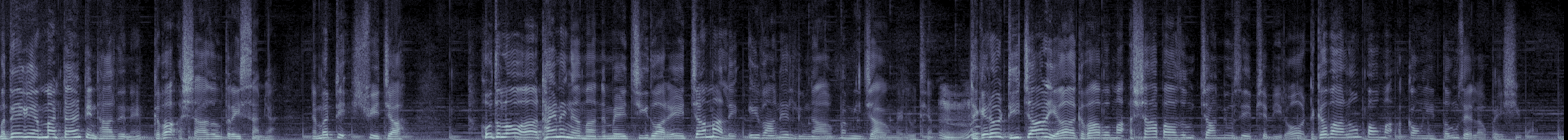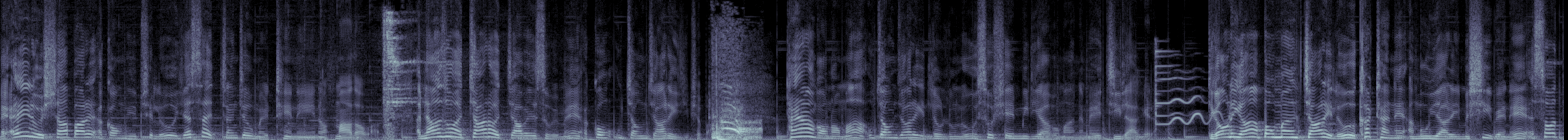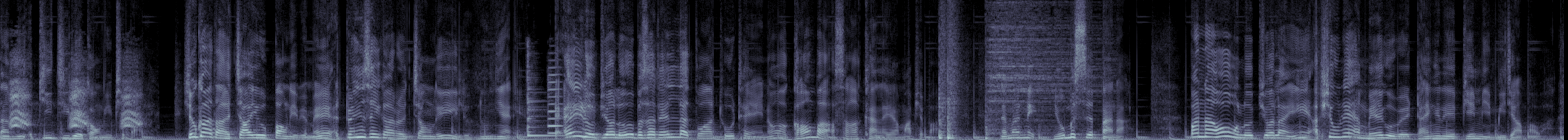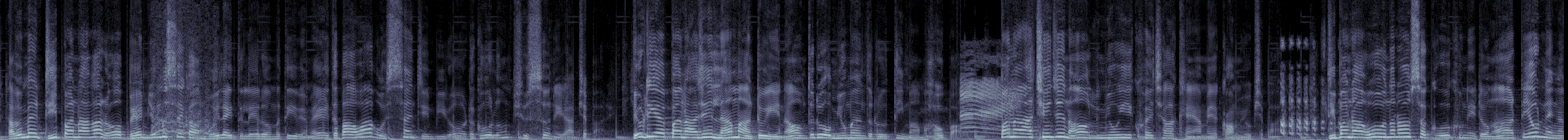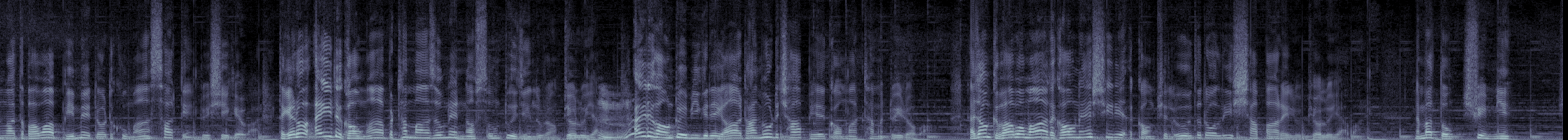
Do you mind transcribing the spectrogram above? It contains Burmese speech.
မသေးခင်မှတ်တမ်းတင်ထားတဲ့နဲ့ကမ္ဘာအရှာဆုံးတရိတ်ဆန်များနံပါတ်1ရွှေကြား ဟိုတလောကထိုင်းနိုင်ငံမှာနာမည်ကြီးသွားတယ်ကြားမလေးအေဗာနဲ့လူနာကိုမှတ်မိကြအောင်မယ်လို့ထင်တယ်တကယ်တော့ဒီကြားတွေကကမ္ဘာပေါ်မှာအရှာပါဆုံးကြားမျိုးစေ့ဖြစ်ပြီးတော့တကမ္ဘာလုံးပေါင်းမှာအကောင်ကြီး30လောက်ပဲရှိပါတယ်အဲအဲ့ဒီလိုရှားပါတဲ့အကောင်ကြီးဖြစ်လို့ရက်ဆက်ကြမ်းကြုတ်မယ်ထင်နေရင်တော့မှားတော့ပါဘူးအများဆုံးကကြားတော့ကြားပဲဆိုပေမဲ့အကုန်ဦးကြောင်ကြားတွေကြီးဖြစ်ပါတယ်ထိုင်းအောင်ကောင်တော့မှဦးကြောင်ကြားတွေလှုပ်လွန်းလို့ social media ပေါ်မှာနာမည်ကြီးလာခဲ့တာဒီကောင်တွေကပုံမှန်ကြားတွေလို့ခတ်ထန်တဲ့အမူအရာတွေမရှိဘဲနဲ့အစော့တန်ပြီးအကြီးကြီးတဲ့ကောင်တွေဖြစ်ပါတယ်။ ရုပ်ကသာကြားရုပ်ပေါက်နေပေမဲ့အတွင်းစိတ်ကတော့ကြောင်လေးလို့နူးညံ့နေတယ်။အဲ့ဒီလိုပြောလို့ပါဇက်တဲလက်သွားထိုးထည့်ရင်တော့ခေါင်းပါအစားခံလိုက်ရမှာဖြစ်ပါတယ်။နံပါတ်1မျိုးမစစ်ပန်တာပန်နာဟုတ်လို့ပြောလိုက်ရင်အဖြူနဲ့အမဲကိုပဲဒိုင်းကနေပြင်းမြင်မိကြမှာပါ ဒါပေမဲ့ဒီပန်နာကတော့ဘယ်မျိုးမစစ်ကမွေးလိုက်တယ်လဲတော့မသိပေမဲ့တဘာဝကိုဆန့်ကျင်ပြီးတော့တကိုယ်လုံးဖြူဆွတ်နေတာဖြစ်ပါတယ်ရုတ်တရက်ပန်နာချင်းလမ်းမှာတွေ့ရင်တော့သူတို့အမျိုးမှန်သူတို့သိမှာမဟုတ်ပါဘူးပန်နာအချင်းချင်းတော့လူမျိုးရေးခွဲခြားခံရမယ့်ကောင်မျိုးဖြစ်ပါတယ်ဒီပန်နာကို2019ခုနှစ်တုန်းကတရုတ်နိုင်ငံကတဘာဝဘေးမဲ့တော်တစ်ခုမှစတင်တွေ့ရှိခဲ့ပါတယ်တကယ်တော့အဲ့ဒီတစ်ကောင်ကပထမဆုံးနဲ့နောက်ဆုံးတွေ့ခြင်းလို့တောင်ပြောလို့ရတယ်အဲ့ဒီတစ်ကောင်တွေ့ပြီးကတည်းကဒါမျိုးတခြားဘယ်ကောင်မှထပ်မတွေ့တော့ပါဘူးဒါကြောင့်ကမ္ဘာပေါ်မှာတစ်ကောင်နဲ့ရှိတဲ့အကောင်ဖြစ်လို့တော်တော်လေးရှားပါတယ်လို့ပြောလို့ရပါတယ် နံပါတ်3ရွှေမြင်း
